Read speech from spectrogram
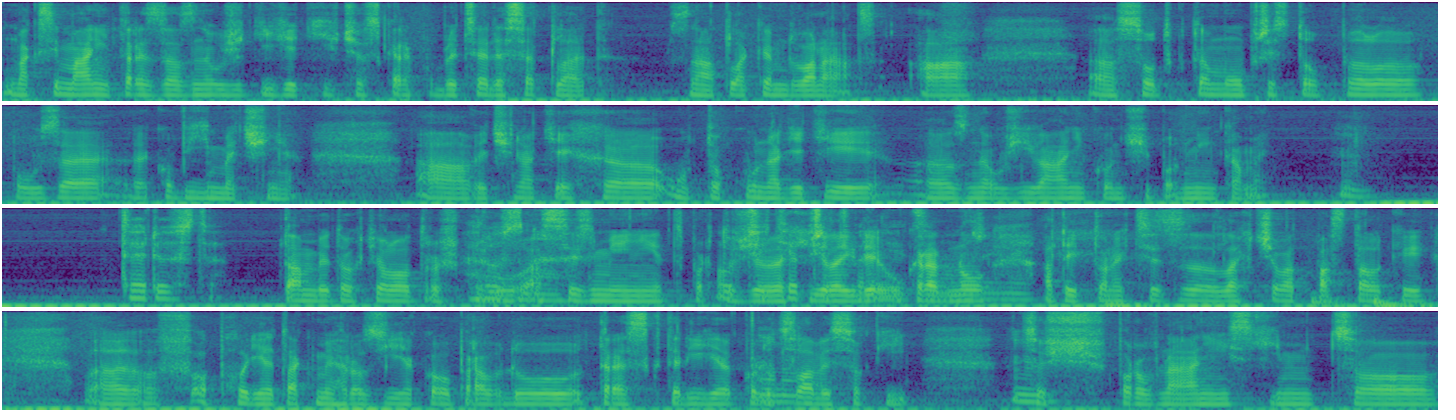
maximální trest za zneužití dětí v České republice je 10 let s nátlakem 12 a soud k tomu přistoupil pouze jako výjimečně. A většina těch e, útoků na děti e, zneužívání končí podmínkami. Hmm. To je dost tam by to chtělo trošku Hrozné. asi změnit, protože Určitě ve chvíli, kdy ukradnu, samozřejmě. a teď to nechci zlehčovat pastelky e, v obchodě, tak mi hrozí jako opravdu trest, který je jako ano. docela vysoký hmm. což v porovnání s tím, co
